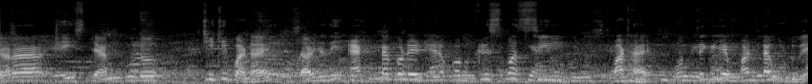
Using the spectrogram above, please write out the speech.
যারা এই স্ট্যাম্পগুলো চিঠি পাঠায়, তারা যদি একটা করে এরকম ক্রিসমাস সিল পাঠায়, প্রত্যেকে যে ফান্ডটা উঠবে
